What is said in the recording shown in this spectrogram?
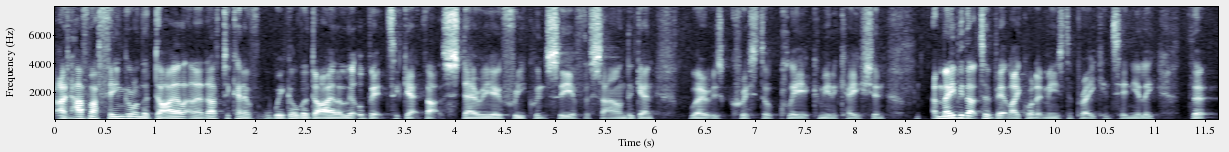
I'd have my finger on the dial, and I'd have to kind of wiggle the dial a little bit to get that stereo frequency of the sound again, where it was crystal clear communication, and maybe that's a bit like what it means to pray continually. That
